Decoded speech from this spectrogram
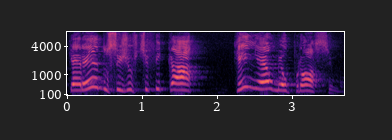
querendo se justificar: quem é o meu próximo?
